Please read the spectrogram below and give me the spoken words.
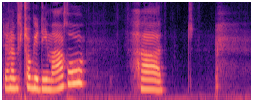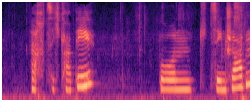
Dann habe ich Togedemaro. Hat 80 KP und 10 Schaden.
